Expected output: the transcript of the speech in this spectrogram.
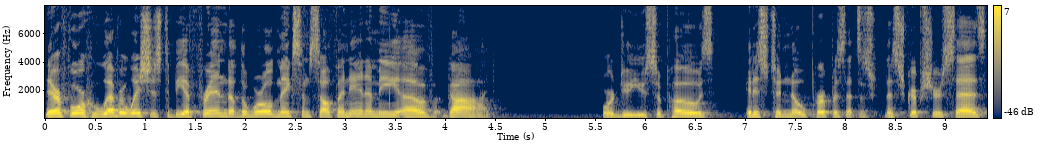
Therefore, whoever wishes to be a friend of the world makes himself an enemy of God. Or do you suppose it is to no purpose that the scripture says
